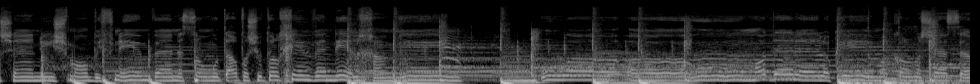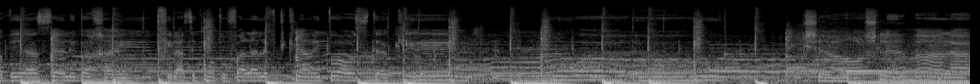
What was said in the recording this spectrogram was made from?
שאני אשמור בפנים אסור מותר, פשוט הולכים ונלחמים. וואו, מודה לאלוקים על כל מה שעשה ויעשה לי בחיים. תפילה זה כמו תרופה ללב, תקנה לי פה כשהראש למעלה,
